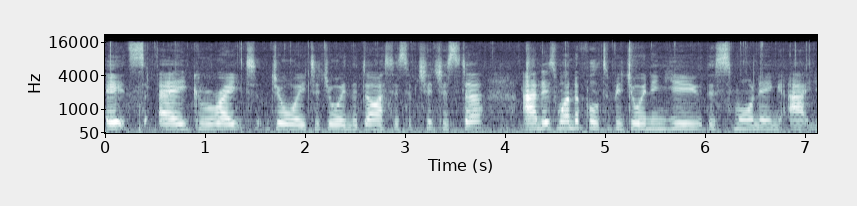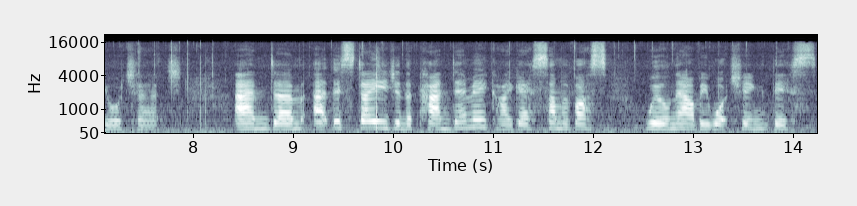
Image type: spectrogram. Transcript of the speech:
It's a great joy to join the Diocese of Chichester and it's wonderful to be joining you this morning at your church. And um, at this stage in the pandemic, I guess some of us will now be watching this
